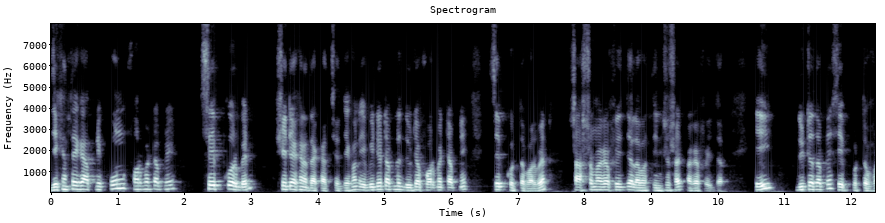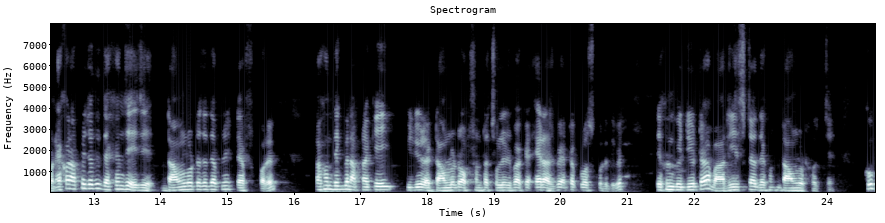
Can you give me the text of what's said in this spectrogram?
যেখান থেকে আপনি কোন ফরম্যাটে আপনি সেভ করবেন সেটা এখানে দেখাচ্ছে। দেখুন, এই ভিডিওটা আপনি দুইটা ফরম্যাটে আপনি সেভ করতে পারবেন, সাতশো মেগা পিক্সেল এবং তিনশো ষাট মেগা পিক্সেল এই দুইটাতে আপনি সেভ করতে পারবেন। এখন আপনি যদি দেখেন যে এই যে ডাউনলোডে যদি আপনি ট্যাপ করেন, তখন দেখবেন আপনাকে এই ভিডিওর ডাউনলোড অপশনটা চলে আসবে এর আসবে, একটা ক্লোজ করে দিবেন দেখুন ভিডিওটা বা রিলসটা দেখুন ডাউনলোড হচ্ছে। খুব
